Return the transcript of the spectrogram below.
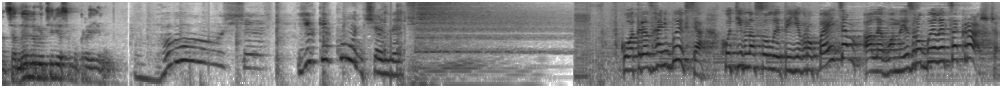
национальным интересам Украины. Боже, яке кончене. Вкотре зганьбився, хотів насолити європейцям, але вони зробили це краще.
